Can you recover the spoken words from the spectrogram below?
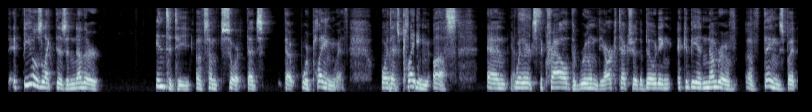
it feels like there's another entity of some sort that's that we're playing with or that's playing us. And Yes. whether it's the crowd, the room, the architecture, the building, it could be a number of, of things, but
